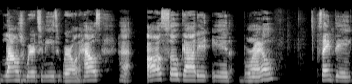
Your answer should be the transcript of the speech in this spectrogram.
loungewear to me to wear on the house. I also got it in brown. Same thing.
